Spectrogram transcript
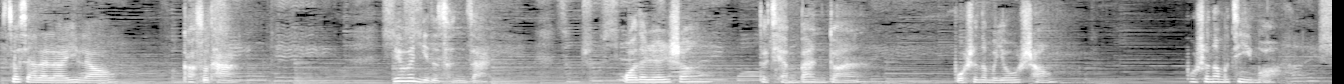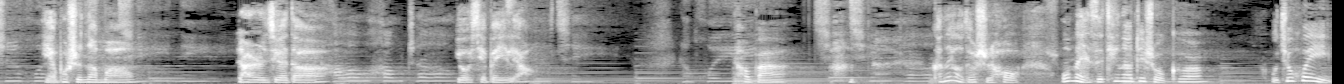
坐下来聊一聊，告诉他，因为你的存在，我的人生的前半段不是那么忧伤，不是那么寂寞，也不是那么让人觉得有些悲凉，好吧。可能有的时候，我每次听到这首歌，我就会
